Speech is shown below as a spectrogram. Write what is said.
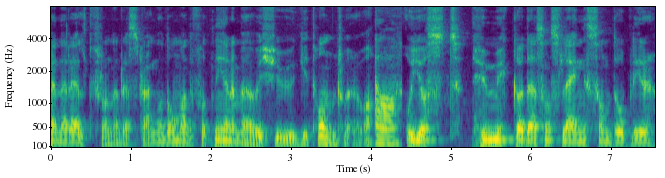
generellt från en restaurang och de hade fått ner det med över 20 ton tror jag det var. Ja. Och just hur mycket av det som slängs som då blir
